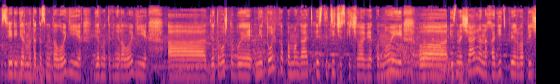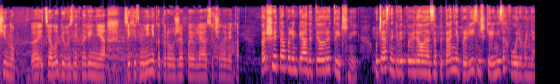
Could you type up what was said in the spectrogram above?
в сфере дерматокосметологии, дерматовенерологии, а, для того, чтобы не только помогать эстетически человеку, но и а, изначально находить первопричину, э, этиологию возникновения тех изменений, которые уже появляются у человека. Перший етап Олімпіади теоретичний. Учасники відповідали на запитання про різні шкіряні захворювання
